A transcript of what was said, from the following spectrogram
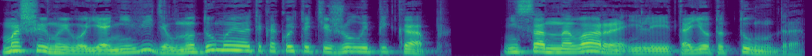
Машину его я не видел, но думаю, это какой-то тяжелый пикап. Nissan Navara или Toyota Tundra.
